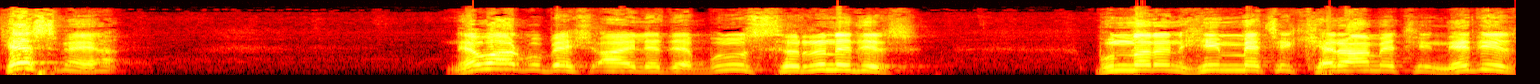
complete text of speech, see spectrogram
Kesme ya. Ne var bu beş ailede? Bunun sırrı nedir? Bunların himmeti, kerameti nedir?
